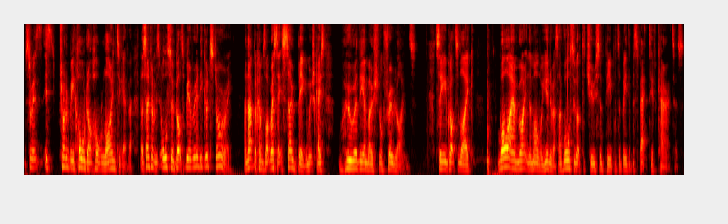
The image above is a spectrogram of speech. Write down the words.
so it's, it's trying to be hold a whole line together, but sometimes it's also got to be a really good story, and that becomes like, say it's so big, in which case, who are the emotional through lines? So you've got to like while I am writing the Marvel universe, I've also got to choose some people to be the perspective characters.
